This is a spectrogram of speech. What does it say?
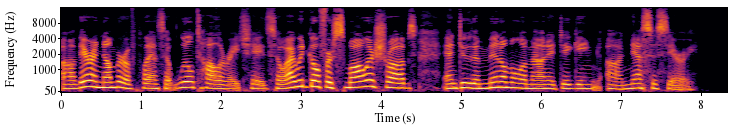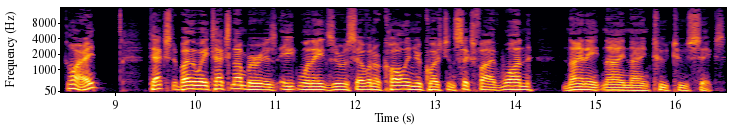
Uh, there are a number of plants that will tolerate shade. So I would go for smaller shrubs and do the minimal amount of digging uh, necessary. All right. Text, by the way, text number is 81807 or call in your question 651- 989 9226.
